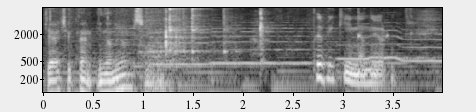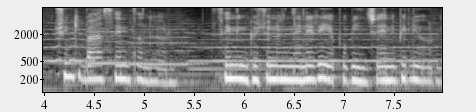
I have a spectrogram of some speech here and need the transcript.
Gerçekten inanıyor musun bana? Tabii ki inanıyorum. Çünkü ben seni tanıyorum. Senin gücünün neleri yapabileceğini biliyorum.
